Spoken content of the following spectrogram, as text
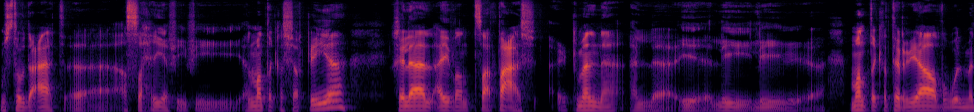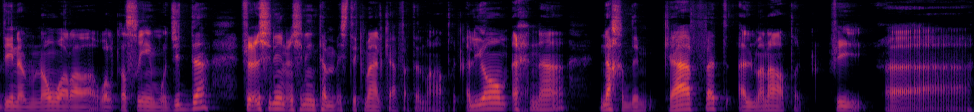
مستودعات آه، الصحية في في المنطقة الشرقية. خلال أيضا 19 اكملنا لمنطقة الرياض والمدينة المنورة والقصيم وجدة. في 2020 تم استكمال كافة المناطق. اليوم إحنا نخدم كافة المناطق في آه،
